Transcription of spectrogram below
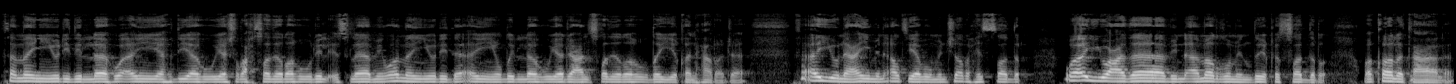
فمن يرد الله أن يهديه يشرح صدره للإسلام ومن يرد أن يضله يجعل صدره ضيقا حرجا. فأي نعيم أطيب من شرح الصدر؟ وأي عذاب أمر من ضيق الصدر؟ وقال تعالى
